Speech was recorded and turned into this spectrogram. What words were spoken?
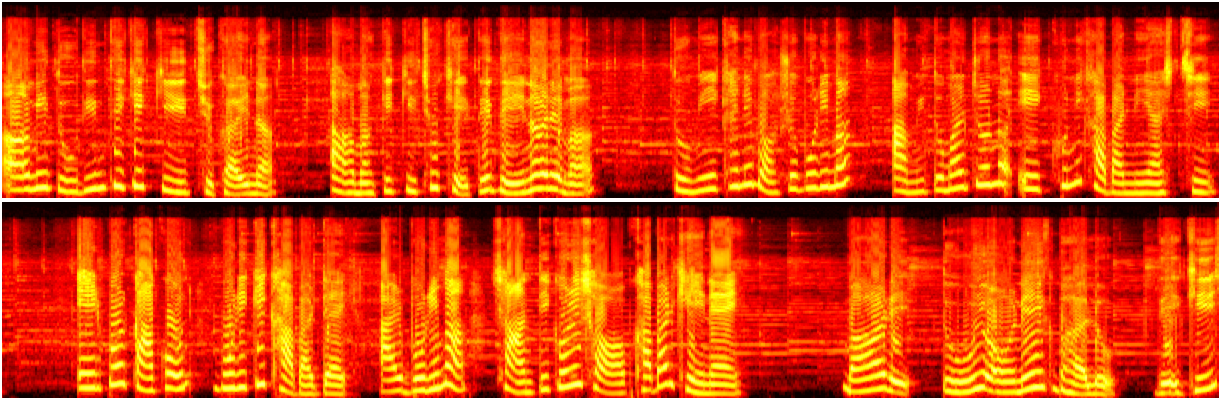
আমি দুদিন থেকে কিচ্ছু খাই না। আমাকে কিছু খেতে দে না রে মা। তুমি এখানে বসো বুড়িমা আমি তোমার জন্য এক্ষুনি খাবার নিয়ে আসছি। এরপর কাকন বুড়িকে খাবার দেয় আর বুড়িমা শান্তি করে সব খাবার খেয়ে নেয়। মা রে তুই অনেক ভালো। দেখিস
